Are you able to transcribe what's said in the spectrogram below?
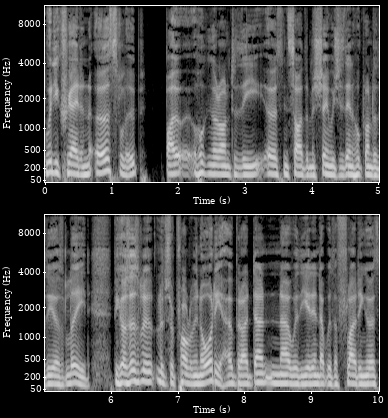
would you create an earth loop by hooking it onto the earth inside the machine, which is then hooked onto the earth lead? Because earth loo- loops are a problem in audio, but I don't know whether you'd end up with a floating earth.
